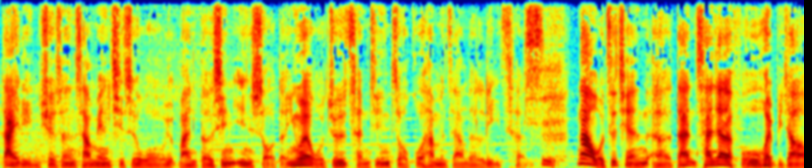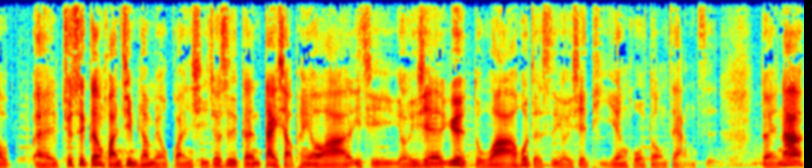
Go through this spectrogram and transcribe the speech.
带领学生上面，其实我蛮得心应手的，因为我就是曾经走过他们这样的历程。是，那我之前呃单参加的服务会比较，呃，就是跟环境比较没有关系，就是跟带小朋友啊一起有一些阅读啊，或者是有一些体验活动这样子。对，那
